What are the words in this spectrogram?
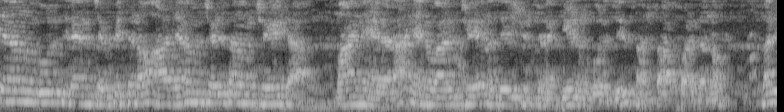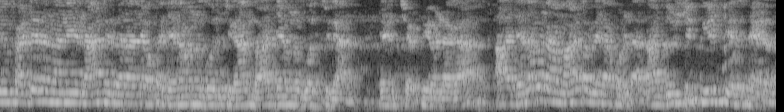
జనమును గురించి నేను చెప్పినో ఆ జనము చెడుతనం చేయుట మానే ఎడలా నేను వారికి చేయనుద్దేశించిన కీడును గురించి సంతాపడదను మరియు కట్టెదనని నాటెదనని ఒక జనమును గురించి కానీ రాజ్యమును గురించి కానీ నేను చెప్పి ఉండగా ఆ జనము నా మాట వినకుండా నా దృష్టి కీడు చేసిన ఎడల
